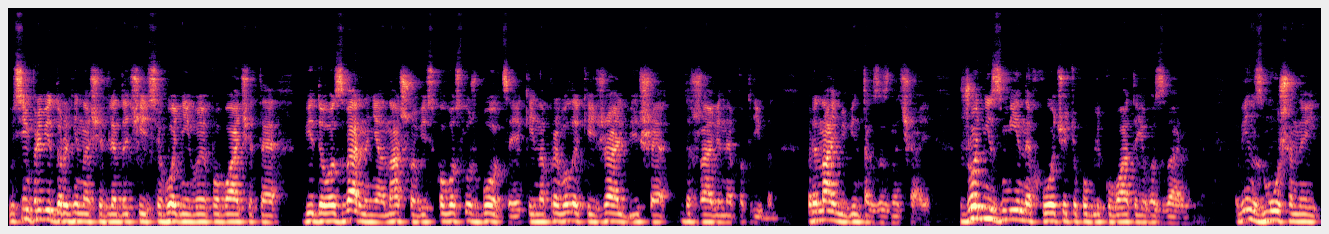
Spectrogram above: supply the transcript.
Усім привіт, дорогі наші глядачі. Сьогодні ви побачите відеозвернення нашого військовослужбовця, який на превеликий жаль більше державі не потрібен. Принаймні він так зазначає. Жодні ЗМІ не хочуть опублікувати його звернення. Він змушений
